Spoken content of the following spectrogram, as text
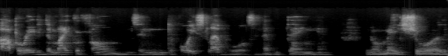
operated the microphones and the voice levels and everything and you know made sure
